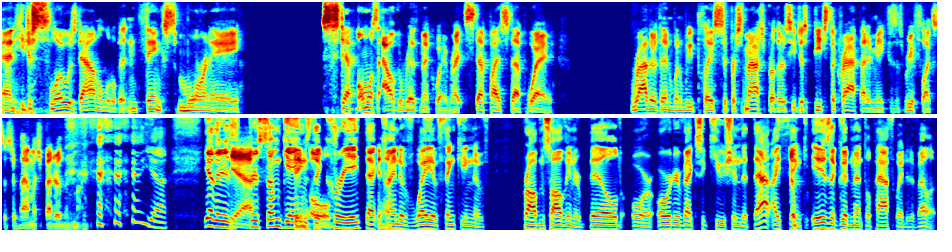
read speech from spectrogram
And he just slows down a little bit and thinks more in a step, almost algorithmic way, right? Step by step way. Rather than when we play Super Smash Brothers, he just beats the crap out of me because his reflexes are that much better than mine. yeah, yeah. There's Yeah. there's some games that old. create that Yeah. kind of way of thinking of problem solving or build or order of execution. That that I think is a good mental pathway to develop.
